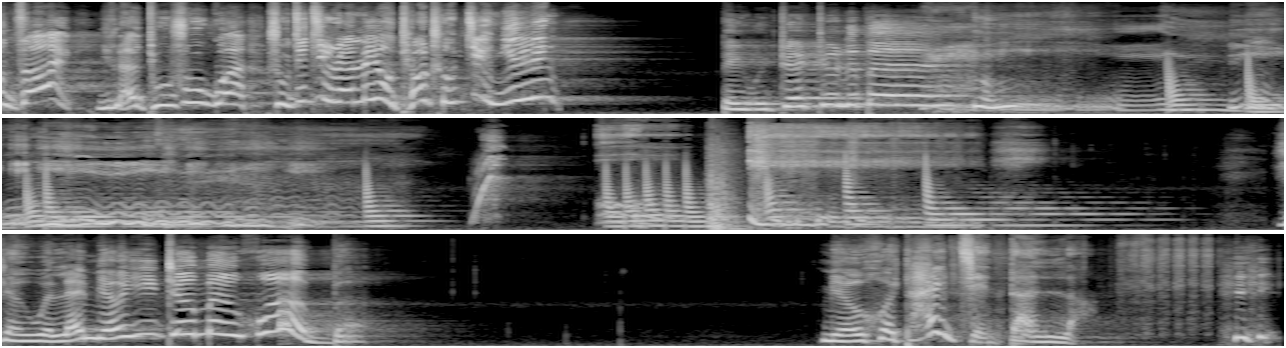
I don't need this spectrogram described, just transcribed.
胖仔，你来图书馆，手机竟然没有调成静音，被我抓住了吧？让我来描一张漫画吧。描画太简单了，嘿嘿。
